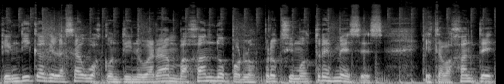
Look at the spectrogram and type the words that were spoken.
que indica que las aguas continuarán bajando por los próximos tres meses. Esta bajante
